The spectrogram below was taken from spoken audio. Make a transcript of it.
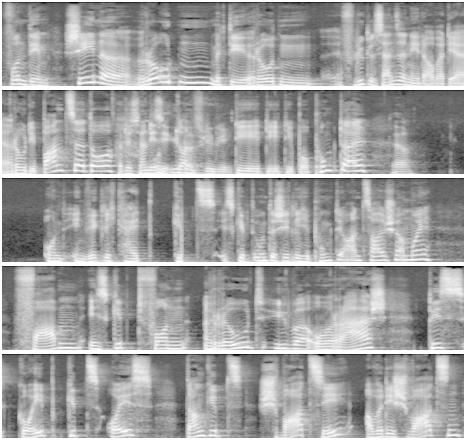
von dem schönen roten, mit den roten äh, Flügel sind sie nicht, aber der rote Panzer da. Ja, das sind diese Überflügel. Die, die, die paar Punkte. Ja. Und in Wirklichkeit gibt es es gibt unterschiedliche Punkteanzahl schon mal. Farben, es gibt von Rot über Orange bis Gelb gibt es alles. Dann gibt es schwarze, aber die schwarzen,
